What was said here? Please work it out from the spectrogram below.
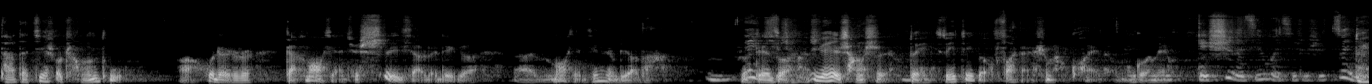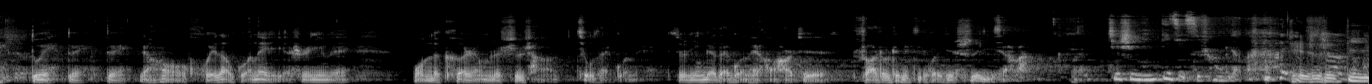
它的接受程度啊，或者是敢冒险去试一下的这个呃冒险精神比较大。嗯，这做越是尝试，对，所以这个发展是蛮快的。我们国内给试的机会其实是最难的。对对对，然后回到国内也是因为我们的客人、我们的市场就在国内，就是应该在国内好好去抓住这个机会去试一下吧。这是您第几次创业了？这是 第一，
